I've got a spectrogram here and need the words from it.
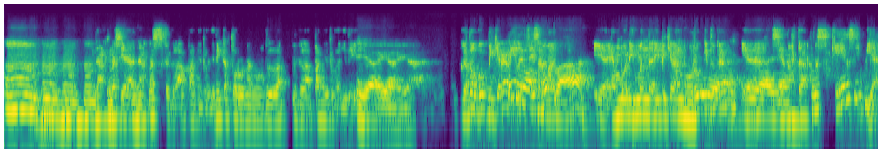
Hmm, hmm, hmm, hmm. Darkness ya, darkness kegelapan itu. Jadi keturunan gelap kegelapan gitu loh. Jadi Iya, iya, iya. Gak tau gue mikirnya relate sih sama lah. Iya, embodiment dari pikiran buruk gitu Iya, kan. Ya, Sion iya. of Darkness kayaknya sih ya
